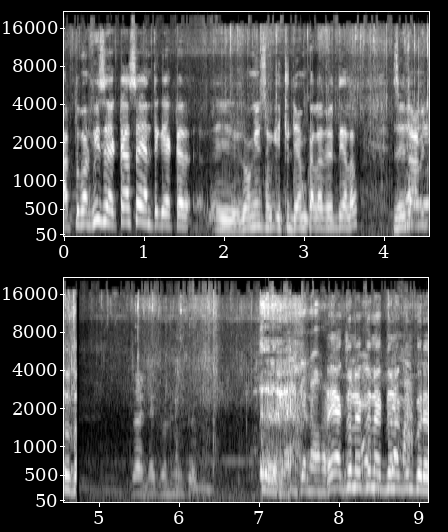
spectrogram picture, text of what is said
আর তোমার ফিসে একটা আছে এন থেকে একটা এই রঙিন সঙ্গে একটু ড্যাম কালারের দিয়ে এলো যেহেতু আমি তো এই একজন একজন একজন একজন করে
